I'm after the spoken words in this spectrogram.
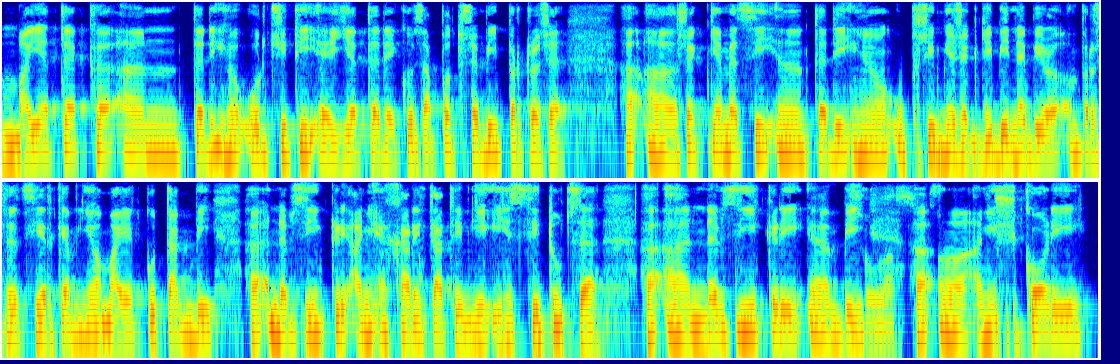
majetek tedy určitý je tedy jako zapotřebí, protože řekněme si tedy upřímně, že kdyby nebylo prostě církevního majetku, tak by nevznikly ani charitativní instituce, nevznikly by ani školy,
